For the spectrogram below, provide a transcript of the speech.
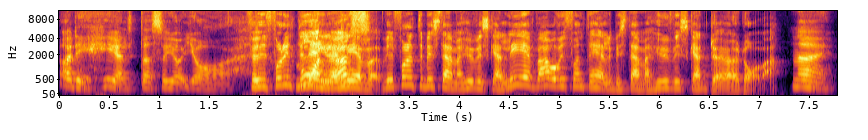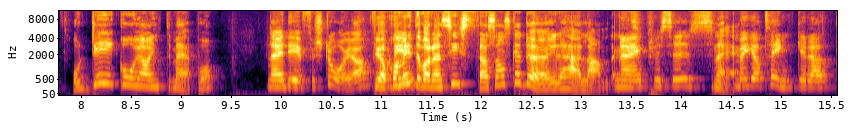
Ja, det är helt alltså jag... jag... För vi får inte Mållös. längre leva, vi får inte bestämma hur vi ska leva och vi får inte heller bestämma hur vi ska dö då va. Nej. Och det går jag inte med på. Nej, det förstår jag. För jag Och kommer det... inte vara den sista som ska dö i det här landet. Nej, precis. Nej. Men jag tänker att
